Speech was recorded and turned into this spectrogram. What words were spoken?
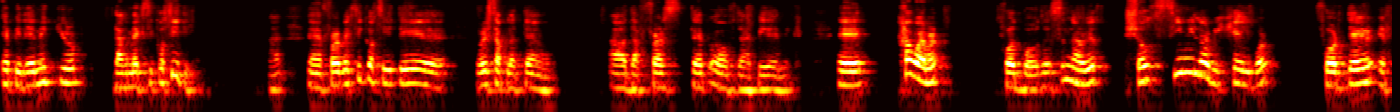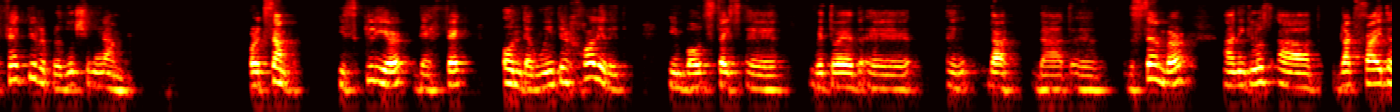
epidemic curve than Mexico City. Uh, for Mexico City, uh, there is a plateau, uh, the first step of the epidemic. Uh, however, for both the scenarios, show similar behavior for their effective reproduction number. For example, it's clear the effect on the winter holiday in both states between that, that December and includes uh, Black Friday,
